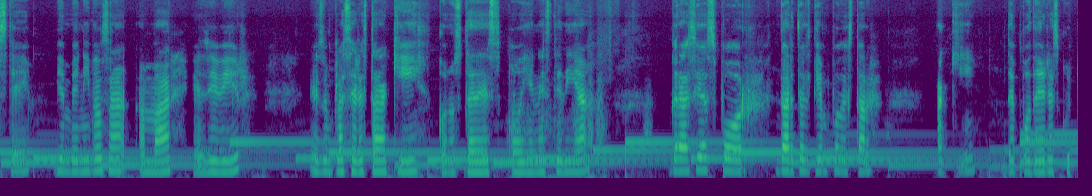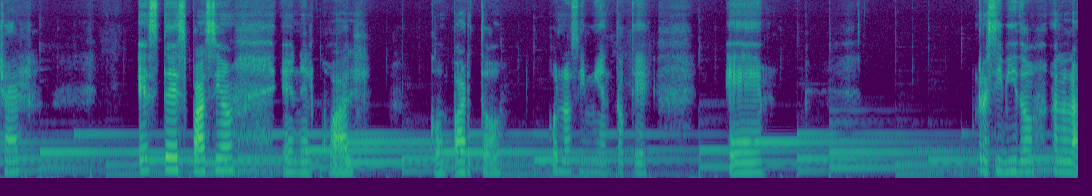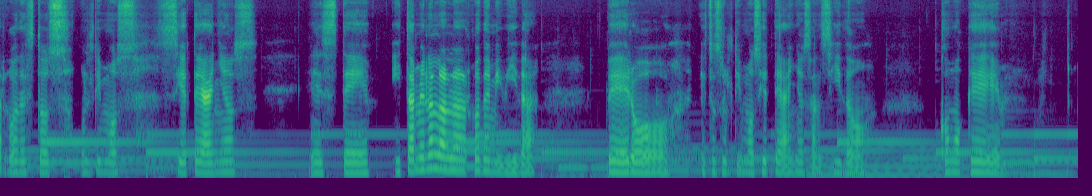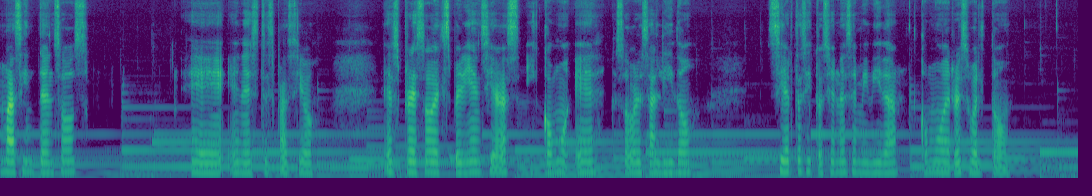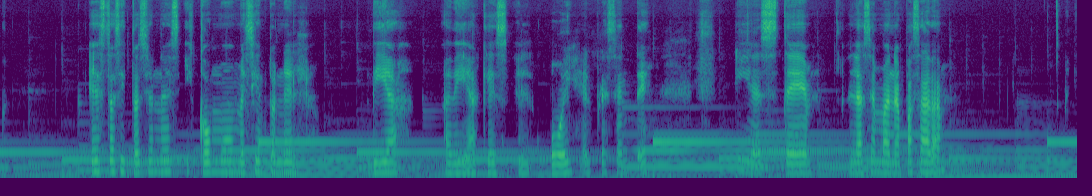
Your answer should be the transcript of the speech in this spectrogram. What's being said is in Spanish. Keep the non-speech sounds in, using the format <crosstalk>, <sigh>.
Namaste. Bienvenidos a Amar es Vivir. Es un placer estar aquí con ustedes hoy en este día. Gracias por darte el tiempo de estar aquí, de poder escuchar este espacio en el cual comparto conocimiento que he recibido a lo largo de estos últimos siete años, este, y también a lo largo de mi vida, pero estos últimos siete años han sido como que más intensos eh, en este espacio. Expreso experiencias y cómo he sobresalido ciertas situaciones en mi vida, cómo he resuelto estas situaciones y cómo me siento en el día a día, que es el hoy, el presente. Y este, la semana pasada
